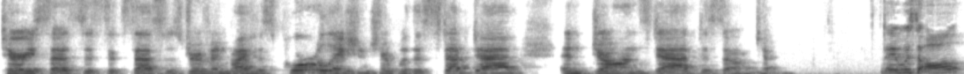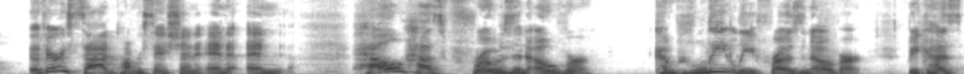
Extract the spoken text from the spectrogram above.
Terry says his success was driven by his poor relationship with his stepdad, and John's dad disowned him. it was all a very sad conversation and and hell has frozen over completely frozen over because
